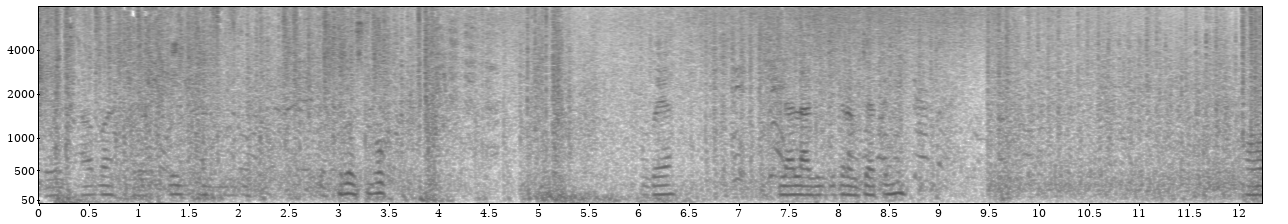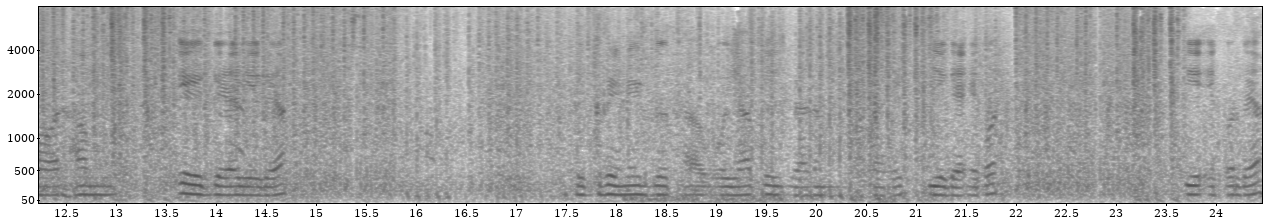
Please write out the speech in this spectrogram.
है कहाँ पर है थ्रो स्मोक हो गया। फ़िलहाल आगे की तरफ़ जाते हैं। और हम एक गया, ये गया। एक ग्रेनेड जो था, वो यहाँ पे ज़्यादा ये गया एक और। ये एक और गया।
